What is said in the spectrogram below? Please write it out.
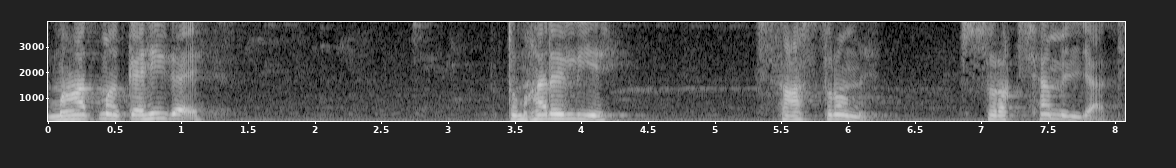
महात्मा कह ही गए तुम्हारे लिए शास्त्रों में सुरक्षा मिल जाती।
